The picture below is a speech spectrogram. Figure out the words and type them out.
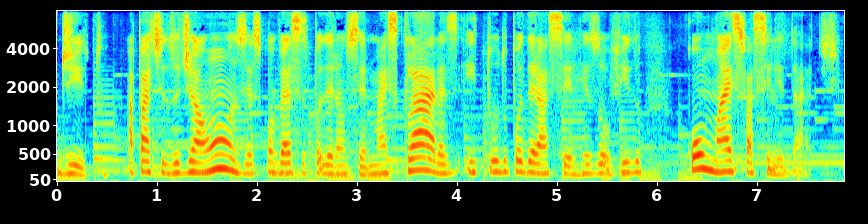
dito. A partir do dia 11, as conversas poderão ser mais claras e tudo poderá ser resolvido com mais facilidade.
